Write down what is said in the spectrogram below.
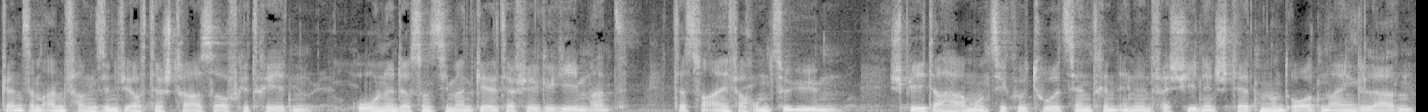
Ganz am Anfang sind wir auf der Straße aufgetreten, ohne dass uns jemand Geld dafür gegeben hat. Das war einfach, um zu üben. Später haben uns die Kulturzentren in den verschiedenen Städten und Orten eingeladen.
